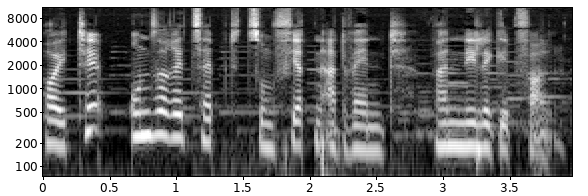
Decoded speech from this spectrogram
Heute unser Rezept zum vierten Advent, Vanillegipferl.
